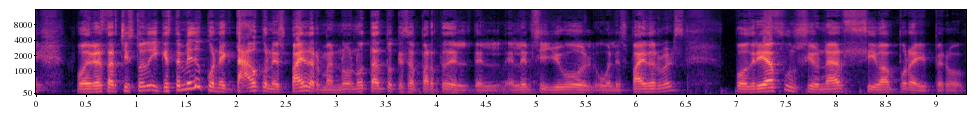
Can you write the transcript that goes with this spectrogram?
podría estar chistoso y que esté medio conectado con Spider-Man, ¿no? No tanto que sea parte del, MCU o el, Spider-Verse. Podría funcionar si van por ahí, pero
